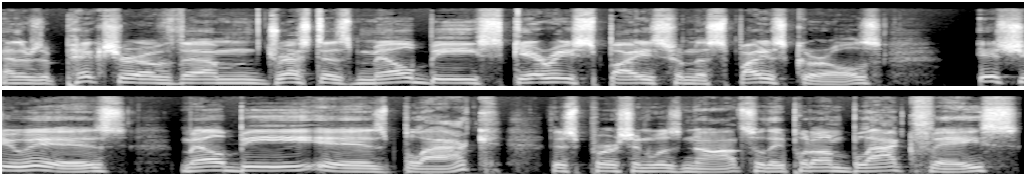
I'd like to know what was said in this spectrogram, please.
and there's a picture of them dressed as Mel B, Scary Spice from the Spice Girls issue is Mel B is black. This person was not, so they put on blackface.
